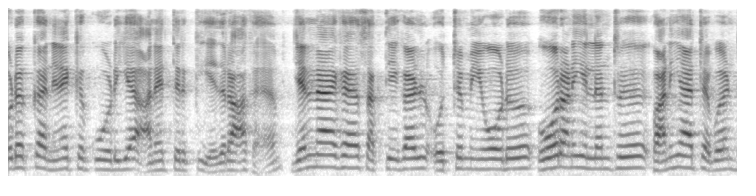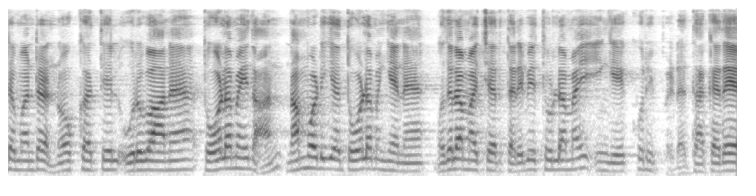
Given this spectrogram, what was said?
ஒடுக்க நினைக்கக்கூடிய அனைத்திற்கு எதிராக ஜனநாயக சக்திகள் ஒற்றுமையோடு ஓரணியில் நின்று பணியாற்ற வேண்டும் என்ற நோக்கத்தில் உருவான தோழமைதான் நம்முடைய தோழமை என முதலமைச்சர் தெரிவித்துள்ளமை இங்கே குறிப்பிடத்தக்கது.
